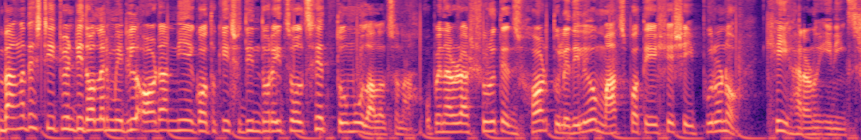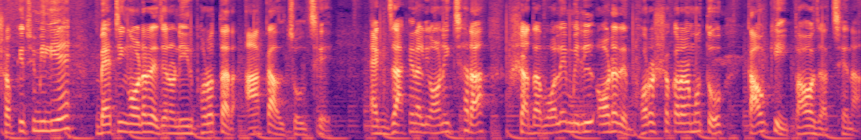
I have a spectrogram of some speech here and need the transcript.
বাংলাদেশ টি টোয়েন্টি দলের মিডল অর্ডার নিয়ে গত কিছুদিন ধরেই চলছে তুমুল আলোচনা। ওপেনাররা শুরুতে ঝড় তুলে দিলেও মাঝপথে এসে সেই পুরনো, খেই হারানো ইনিংস সবকিছু মিলিয়ে ব্যাটিং অর্ডারে যেন নির্ভরতার আকাল চলছে। এক জাকের আলী অনেক ছাড়া সাদা বলে মিডল অর্ডারে ভরসা করার মতো কাউকেই পাওয়া যাচ্ছে না।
